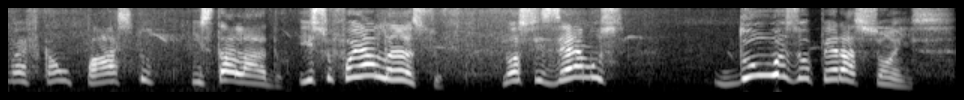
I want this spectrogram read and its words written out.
vai ficar um pasto instalado. Isso foi a lanço. Nós fizemos duas operações.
